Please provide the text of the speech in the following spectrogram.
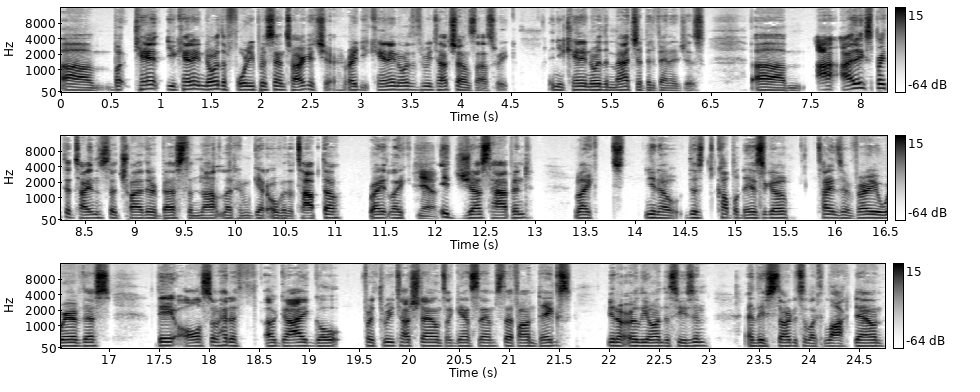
Um, but can't you can't ignore the 40% target share, right? You can't ignore the three touchdowns last week, and you can't ignore the matchup advantages. Um, I, I'd expect the Titans to try their best to not let him get over the top, though, right? Like Yeah. it just happened, like you know, this couple days ago. Titans are very aware of this. They also had a, a guy go for three touchdowns against them, Stefon Diggs, you know, early on the season, and they started to like lock down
